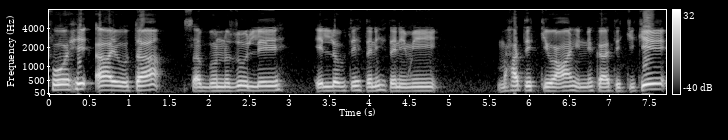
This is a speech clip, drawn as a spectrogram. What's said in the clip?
فوحي آيوتا سب النزول له إلا بتهتنه تنمي محتك وعاه النكاتك كي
